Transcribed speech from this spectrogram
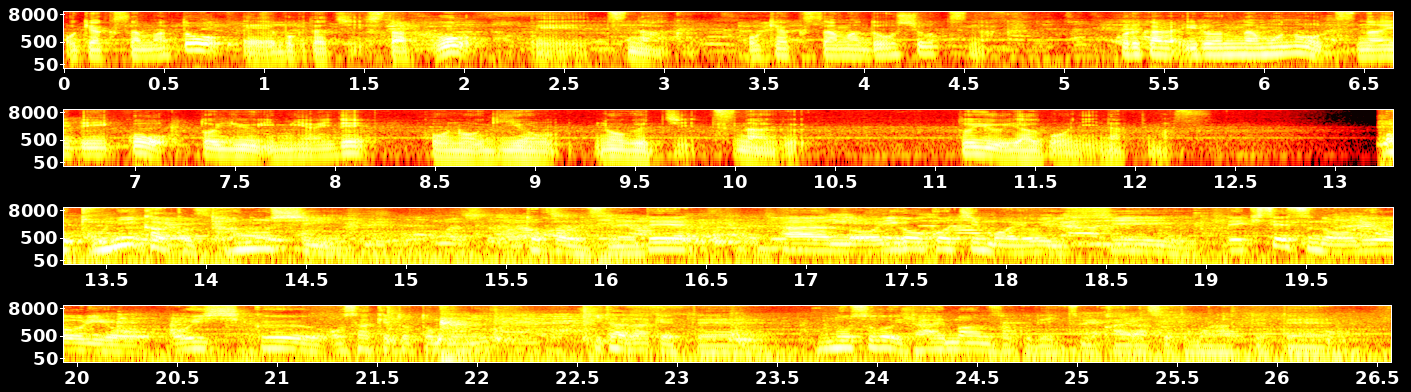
お客様と、えー、僕たちスタッフを、えー、つなぐ。お客様同士をつなぐ。これからいろんなものをつないでいこうという意味合いでこの祇園野口つなぐ。という屋号になってます。もうとにかく楽しいところですね。であの居心地も良いしで季節のお料理を美味しくお酒とともにいただけてものすごい大満足でいつも帰らせてもらってて。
